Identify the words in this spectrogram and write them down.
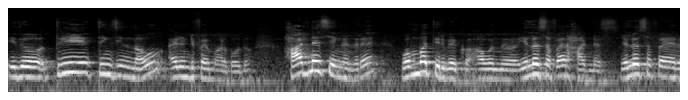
ಇದು ತ್ರೀ ಥಿಂಗ್ಸಿಂದ ನಾವು ಐಡೆಂಟಿಫೈ ಮಾಡ್ಬೋದು. ಹಾರ್ಡ್ನೆಸ್ ಹೆಂಗಂದರೆ ಒಂಬತ್ತು ಇರಬೇಕು ಆ ಒಂದು yellow sapphire hardness yellow sapphire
